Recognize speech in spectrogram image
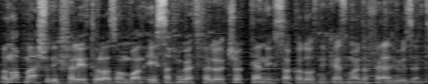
a nap második felétől azonban északnyugat felől csökkenni, szakadozni kezd majd a felhőzet.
